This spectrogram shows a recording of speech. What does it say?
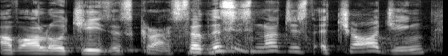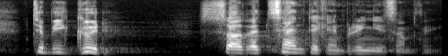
of our Lord Jesus Christ. So, this is not just a charging to be good so that Santa can bring you something.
